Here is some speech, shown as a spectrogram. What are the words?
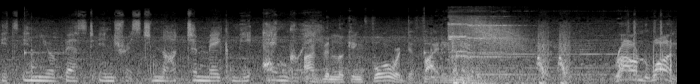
It's in your best interest not to make me angry. I've been looking forward to fighting you. Round one.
